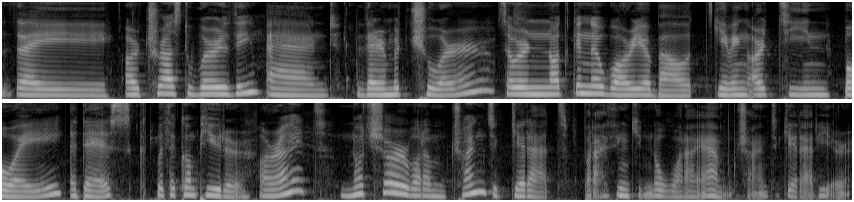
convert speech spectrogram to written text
they are trustworthy and they're mature. So we're not gonna worry about giving our teen boy a desk with a computer, alright? Not sure what I'm trying to get at, but I think you know what I am trying to get at here.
